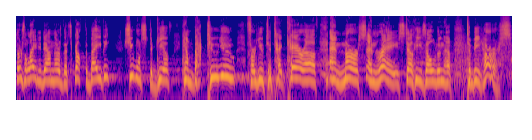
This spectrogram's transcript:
there's a lady down there that's got the baby. She wants to give him back to you for you to take care of and nurse and raise till he's old enough to be hers.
